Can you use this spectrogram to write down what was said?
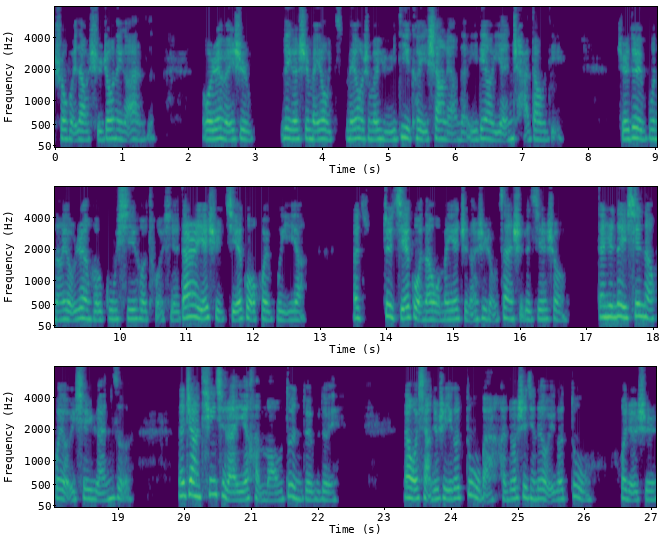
说回到徐州那个案子，我认为是。那个是没有没有什么余地可以商量的，一定要严查到底，绝对不能有任何姑息和妥协。当然，也许结果会不一样，那对结果呢，我们也只能是一种暂时的接受。但是内心呢，会有一些原则。那这样听起来也很矛盾，对不对？那我想就是一个度吧，很多事情都有一个度，或者是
